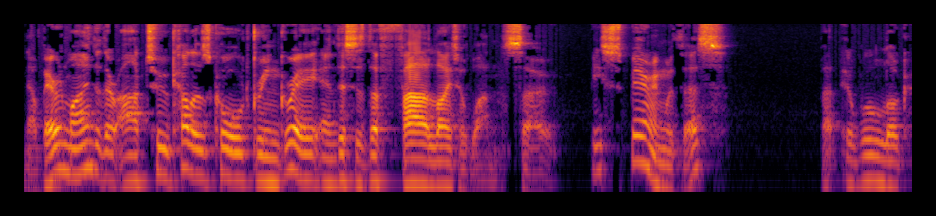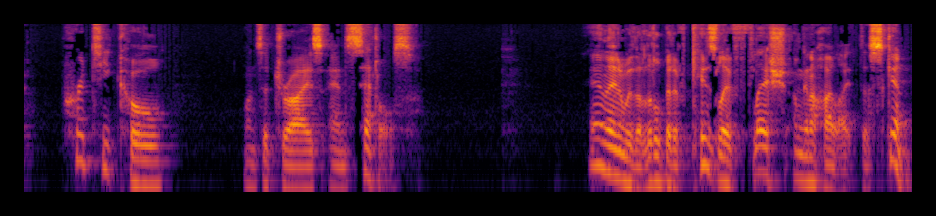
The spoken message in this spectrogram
Now bear in mind that there are two colours called green-grey, and this is the far lighter one. So be sparing with this, but it will look pretty cool once it dries and settles. And then with a little bit of Kislev flesh, I'm going to highlight the skin.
